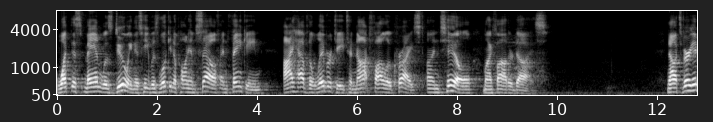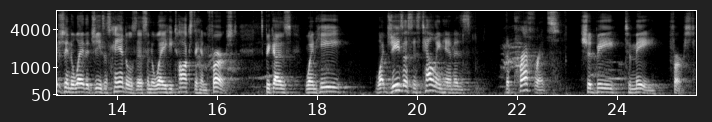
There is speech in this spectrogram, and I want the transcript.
What this man was doing is he was looking upon himself and thinking, I have the liberty to not follow Christ until my father dies. Now, it's very interesting the way that Jesus handles this and the way he talks to him first. Because when he, what Jesus is telling him is the preference should be to me first.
